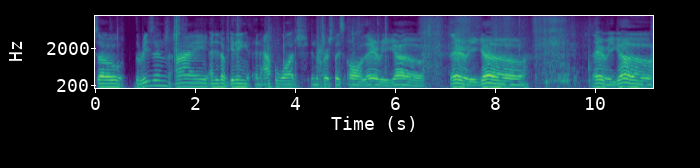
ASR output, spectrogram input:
So the reason I ended up getting an Apple Watch in the first place, oh, there we go. There we go. There we go.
